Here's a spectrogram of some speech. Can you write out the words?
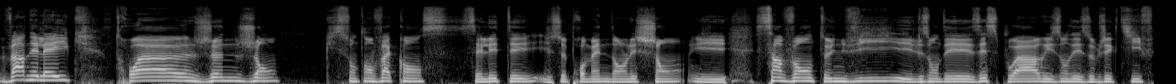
Varney Lake, trois jeunes gens qui sont en vacances c'est l'été, ils se promènent dans les champs, ils s'inventent une vie, ils ont des espoirs, ils ont des objectifs,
